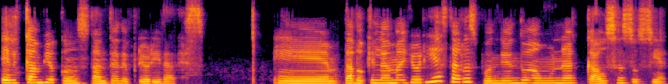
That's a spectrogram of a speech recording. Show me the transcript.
el cambio constante de prioridades. Em, dado que la mayoría está respondiendo a una causa social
